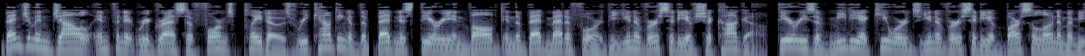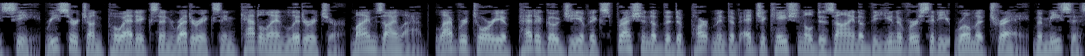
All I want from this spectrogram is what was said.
Benjamin Jowett Infinite regress of forms Plato's recounting of the bedness theory involved in the bed metaphor The University of Chicago, Theories of Media Keywords University of Barcelona Mimici Research on Poetics and Rhetorics in Catalan Literature Mimesylab, Laboratory of Pedagogy of Expression of the Department of Educational Design of the University Roma Tre Mimesis,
